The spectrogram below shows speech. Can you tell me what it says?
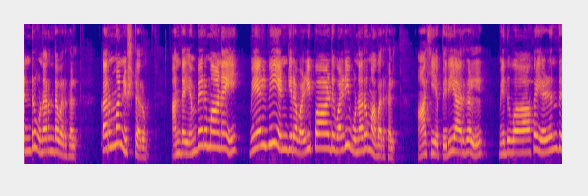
என்று உணர்ந்தவர்கள் கர்மனிஷ்டரும் அந்த எம்பெருமானை வேள்வி என்கிற வழிபாடு வழி உணரும் அவர்கள். ஆகிய பெரியார்கள் மெதுவாக எழுந்து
